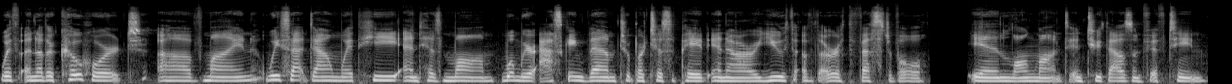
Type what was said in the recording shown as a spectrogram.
with another cohort of mine. We sat down with he and his mom when we were asking them to participate in our Youth of the Earth Festival in Longmont in 2015.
